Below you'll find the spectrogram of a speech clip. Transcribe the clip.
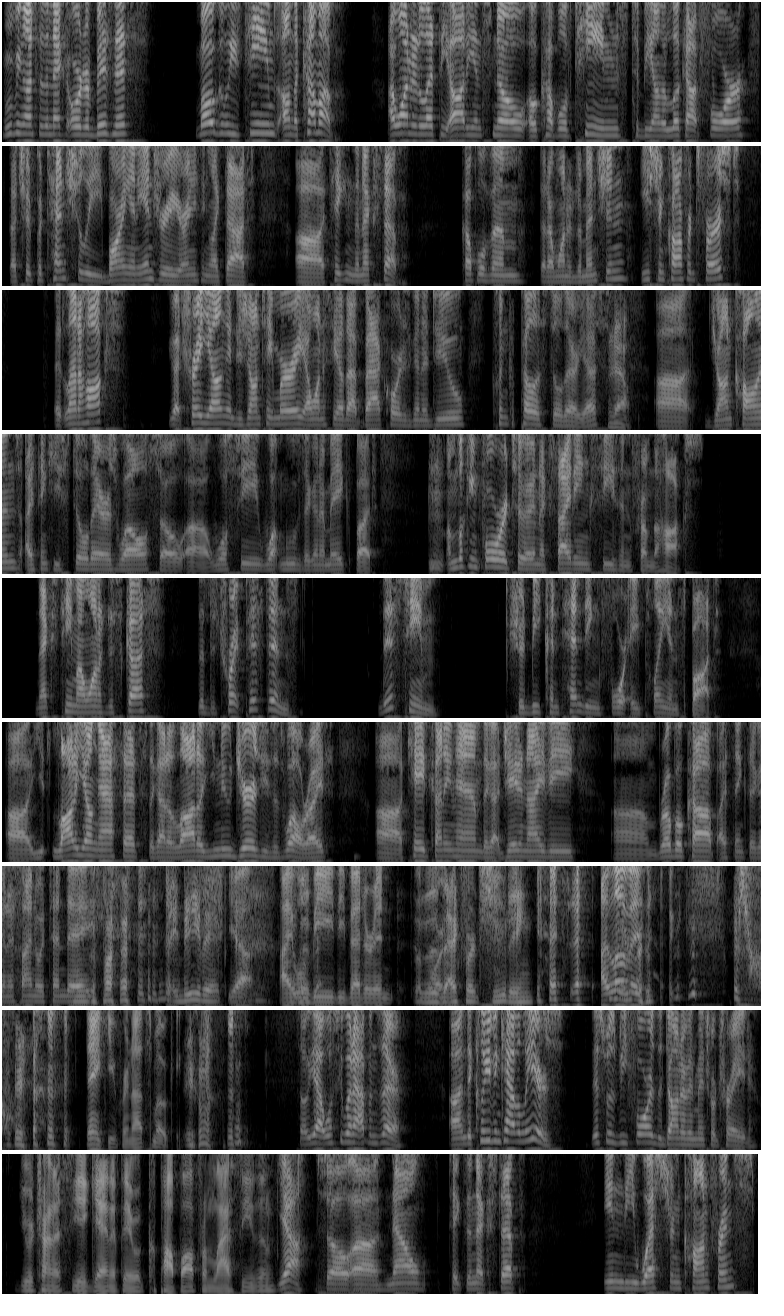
Moving on to the next order of business, Mowgli's teams on the come up. I wanted to let the audience know a couple of teams to be on the lookout for that should potentially, barring any injury or anything like that, uh, taking the next step. A couple of them that I wanted to mention. Eastern Conference first, Atlanta Hawks. You got Trae Young and DeJounte Murray. I want to see how that backcourt is going to do. Clint Capela's still there, yes? Yeah. Uh, John Collins, I think he's still there as well. So uh, we'll see what moves they're going to make. But I'm looking forward to an exciting season from the Hawks. Next team I want to discuss the Detroit Pistons. This team should be contending for a play-in spot. Uh, a lot of young assets. They got a lot of new jerseys as well, right? Uh, Cade Cunningham. They got Jaden Ivey. Um, RoboCop. I think they're going to sign to a 10 day. they need it. yeah, I will be the veteran. There's expert shooting. Yes, I love it. Thank you for not smoking. so yeah, we'll see what happens there. Uh, and the Cleveland Cavaliers. This was before the Donovan Mitchell trade. You were trying to see again if they would pop off from last season. Yeah. So uh, now take the next step in the Western Conference.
